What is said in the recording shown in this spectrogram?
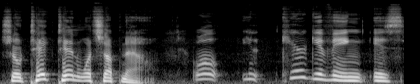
So, Take 10, what's up now? Well, you know, caregiving is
